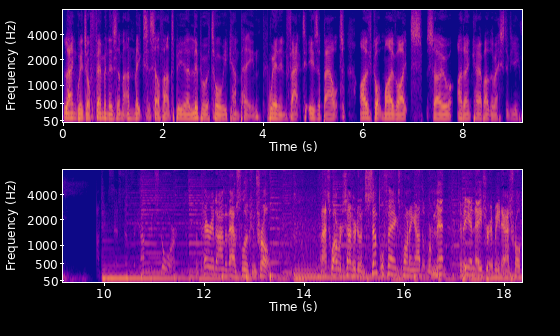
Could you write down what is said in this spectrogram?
language of feminism and makes itself out to be a liberatory campaign, when in fact it is about, I've got my rights, so I don't care about the rest of you. System, the company store, the paradigm of absolute control. And that's why we're just out here doing simple things, pointing out that we're meant to be in nature and be natural.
